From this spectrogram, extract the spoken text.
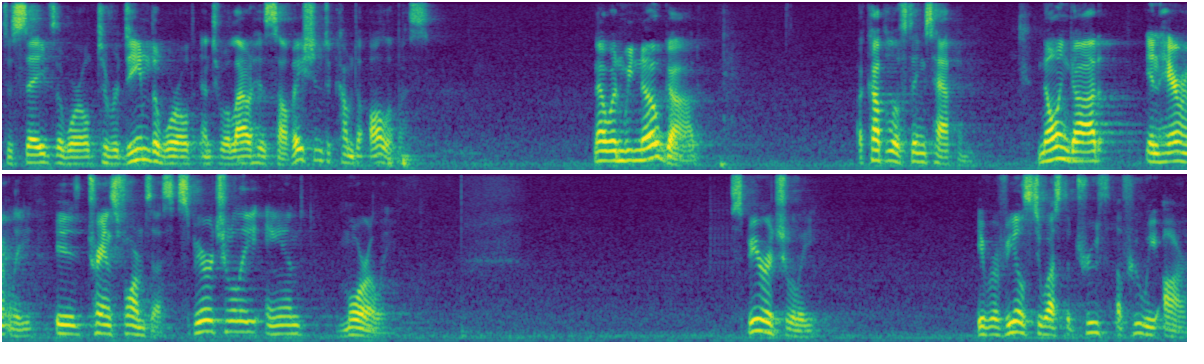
to save the world, to redeem the world, and to allow His salvation to come to all of us. Now, when we know God, a couple of things happen. Knowing God inherently is, transforms us spiritually and morally. Spiritually, it reveals to us the truth of who we are.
